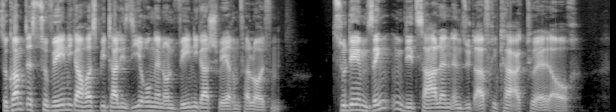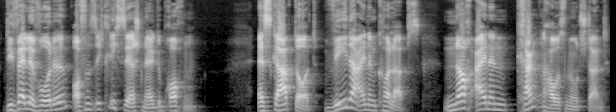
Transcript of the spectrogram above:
So kommt es zu weniger Hospitalisierungen und weniger schweren Verläufen. Zudem sinken die Zahlen in Südafrika aktuell auch. Die Welle wurde offensichtlich sehr schnell gebrochen. Es gab dort weder einen Kollaps noch einen Krankenhausnotstand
